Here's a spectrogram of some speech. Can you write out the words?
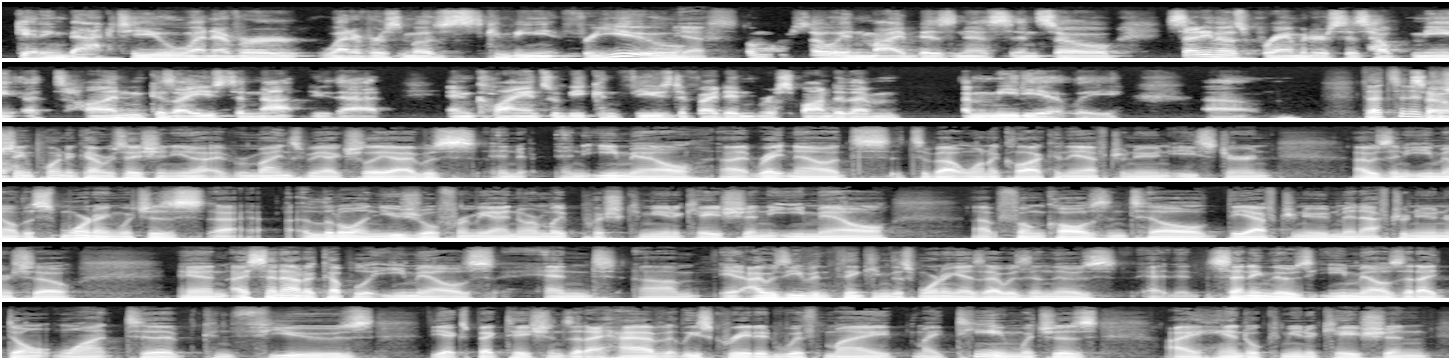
getting back to you whenever whenever's most convenient for you yes. but more so in my business and so setting those parameters has helped me a ton because i used to not do that and clients would be confused if i didn't respond to them immediately um, that's an interesting so, point of conversation. You know, it reminds me actually. I was in an email. Uh, right now, it's it's about one o'clock in the afternoon Eastern. I was in email this morning, which is uh, a little unusual for me. I normally push communication, email, uh, phone calls until the afternoon, mid afternoon or so. And I sent out a couple of emails, and um, it, I was even thinking this morning as I was in those uh, sending those emails that I don't want to confuse the expectations that I have at least created with my my team, which is I handle communication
